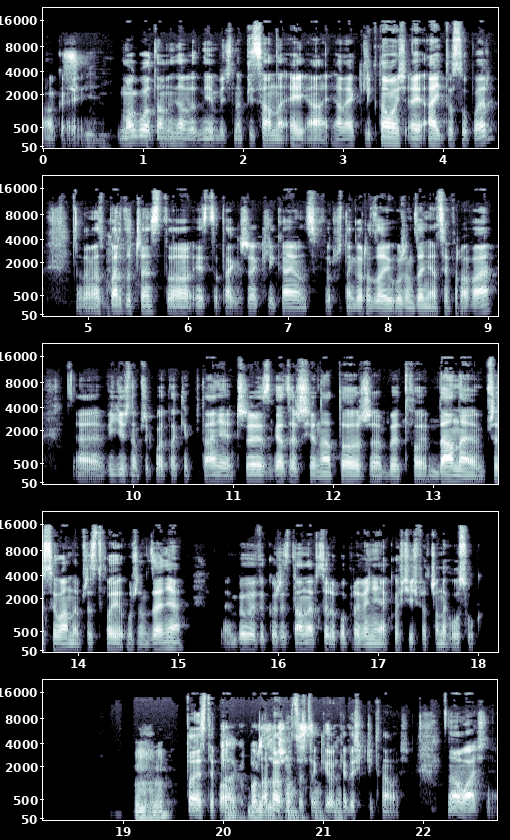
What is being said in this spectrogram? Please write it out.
Okej. Okay. Mogło tam nawet nie być napisane AI, ale jak kliknąłeś AI, to super. Natomiast bardzo często jest to tak, że klikając w różnego rodzaju urządzenia cyfrowe, e, widzisz na przykład takie pytanie, czy zgadzasz się na to, żeby twoje dane przesyłane przez Twoje urządzenie były wykorzystane w celu poprawienia jakości świadczonych usług. Mhm. To jest typowe. Tak, na pewno coś takiego tak. kiedyś kliknąłeś. No właśnie.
